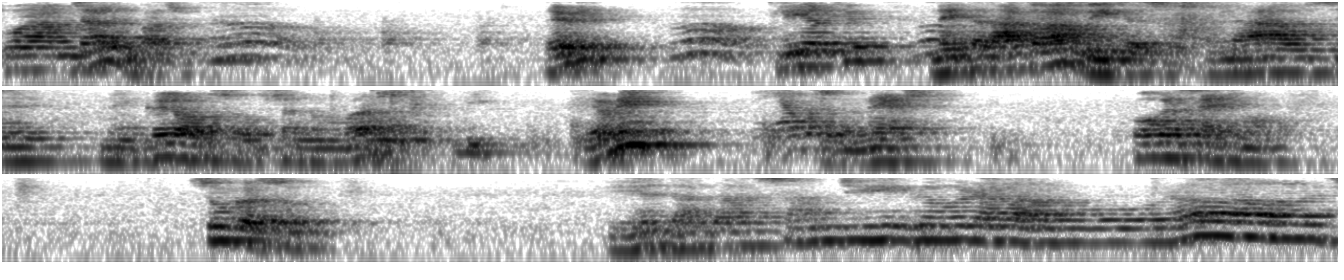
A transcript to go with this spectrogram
તો આમ ચાલે ને પાછું? હા. રેડી ક્લિયર થયું નહીતર આ તો આમ રહી જશે એટલે આ આવશે ને કયો આવશે ઓપ્શન નંબર બી રેડી ચલો નેક્સ્ટ ઓગણસાઠમાં શું કરશું હે દાદા સાંજી ગવડાવો રાજ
